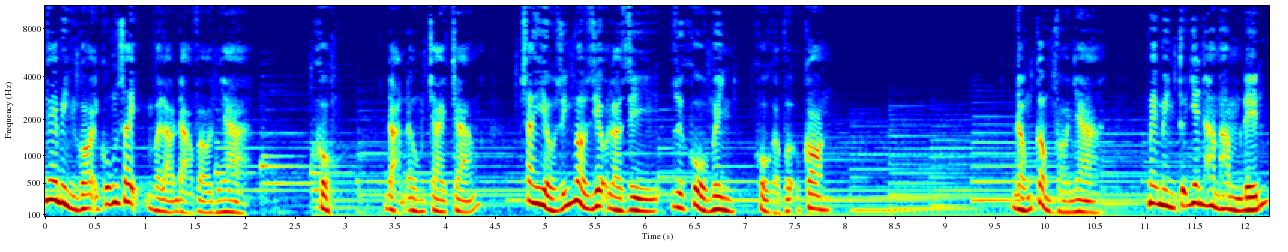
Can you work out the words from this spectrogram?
nghe mình gọi cũng dậy và lảo đảo vào nhà. Khổ, đàn ông trai tráng, chả hiểu dính vào rượu là gì, rồi khổ mình, khổ cả vợ con. Đóng cổng vào nhà, mẹ mình tự nhiên hầm hầm đến,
